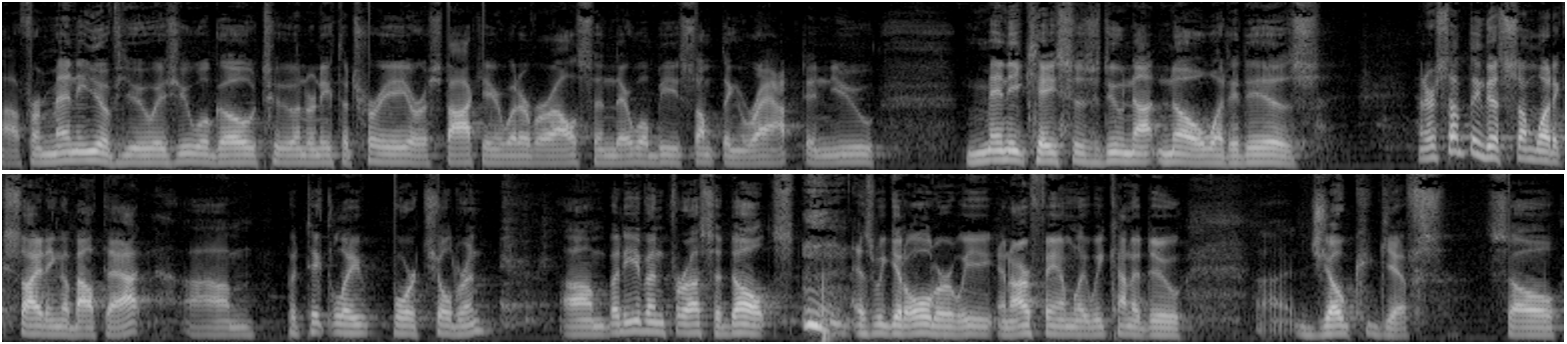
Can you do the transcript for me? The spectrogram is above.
uh, for many of you, is you will go to underneath a tree or a stocking or whatever else, and there will be something wrapped, and you, many cases, do not know what it is. And there's something that's somewhat exciting about that, um, particularly for children. Um, but even for us adults, as we get older, we in our family we kind of do uh, joke gifts. So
